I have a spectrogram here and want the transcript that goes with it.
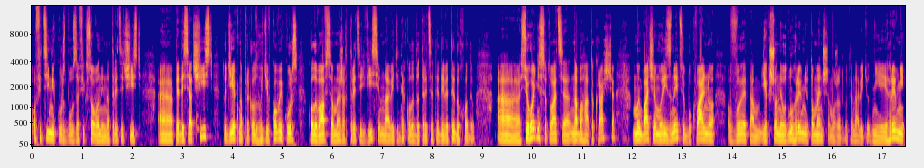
офіційний курс був зафіксований на 36,56, тоді як, наприклад, готівковий курс коливався в межах 38, навіть деколи до 39 доходив. Сьогодні ситуація набагато краще. Краща. Ми бачимо різницю буквально в там, якщо не одну гривню, то менше може бути навіть однієї гривні.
